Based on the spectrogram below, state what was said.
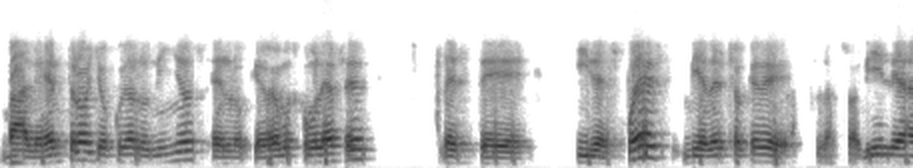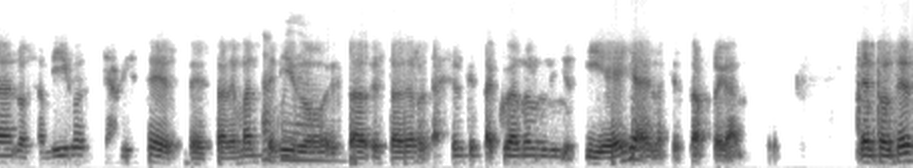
vale, entro, yo cuido a los niños, en lo que vemos cómo le haces, este, y después viene el choque de, la familia, los amigos, ya viste, este, está de mantenido, está, está de, es el que está cuidando a los niños y ella es la que está fregando. Entonces,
